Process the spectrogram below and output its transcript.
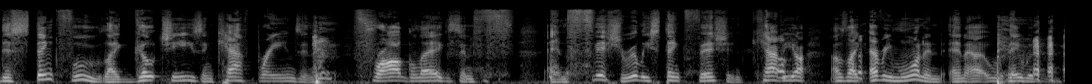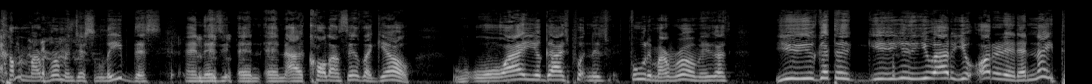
distinct food, like goat cheese and calf brains and frog legs and f- and fish, really stink fish and caviar. I was like every morning, and I, they would come in my room and just leave this, and there's- and and I called downstairs like, "Yo, why are you guys putting this food in my room?" And he goes, "You you got the you you, you out you ordered it at night."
